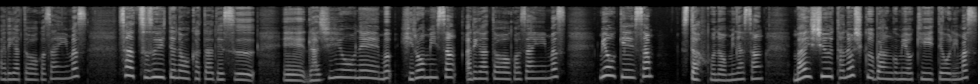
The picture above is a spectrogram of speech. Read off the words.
ありがとうございます。さあ、続いての方です。えー、ラジオネーム、ひろみさん、ありがとうございます。妙慶さん、スタッフの皆さん、毎週楽しく番組を聞いております。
